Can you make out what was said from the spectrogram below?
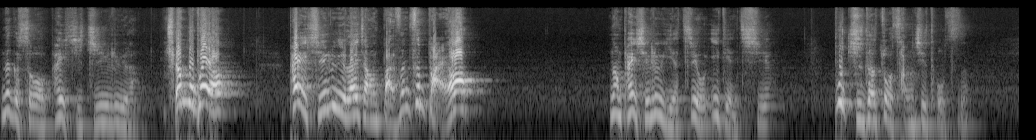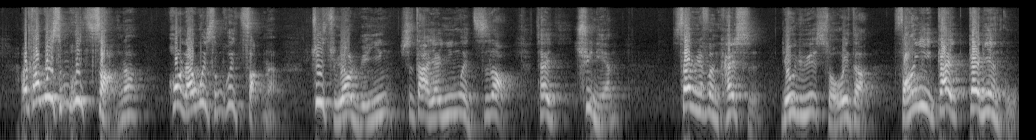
那个时候配息收益率了，全部配哦，配息率来讲百分之百哦。那配息率也只有一点七，不值得做长期投资。而它为什么会涨呢？后来为什么会涨呢？最主要的原因是大家因为知道，在去年三月份开始，由于所谓的防疫概概念股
